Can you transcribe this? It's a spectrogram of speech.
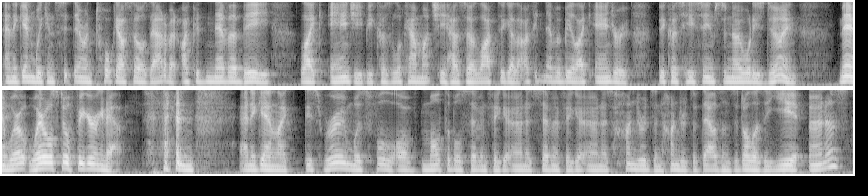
and again we can sit there and talk ourselves out of it i could never be like angie because look how much she has her life together. I could never be like andrew because he seems to know what he's doing. Man we're, we're all still figuring it out. And and again like this room was full of multiple seven figure earners seven figure earners hundreds and hundreds of thousands of dollars a year earners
